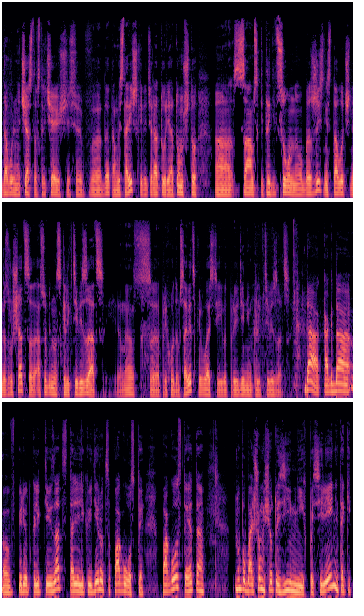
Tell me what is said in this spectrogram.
довольно часто встречающиеся в, да, там, в исторической литературе, о том, что э, самский традиционный образ жизни стал очень разрушаться, особенно с коллективизацией, да, с приходом советской власти и вот проведением коллективизации. Да, когда э, в период коллективизации стали ликвидироваться погосты. Погосты – это ну, по большому счету, зимние их поселения, такие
